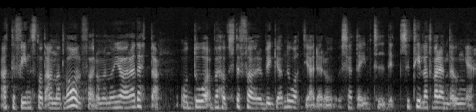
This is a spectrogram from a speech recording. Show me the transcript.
att det finns något annat val för dem än att göra detta. Och då behövs det förebyggande åtgärder att sätta in tidigt. Se till att varenda unge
